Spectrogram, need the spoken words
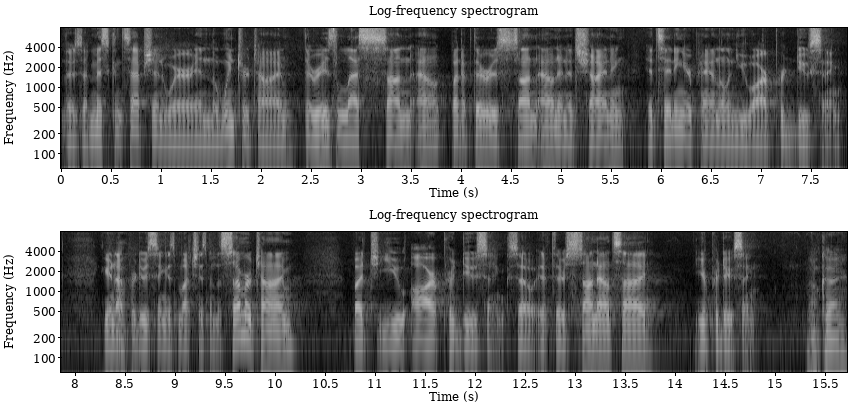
there's a misconception where in the wintertime there is less sun out, but if there is sun out and it's shining, it's hitting your panel and you are producing. You're not producing as much as in the summertime, but you are producing. So if there's sun outside, you're producing. Okay.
